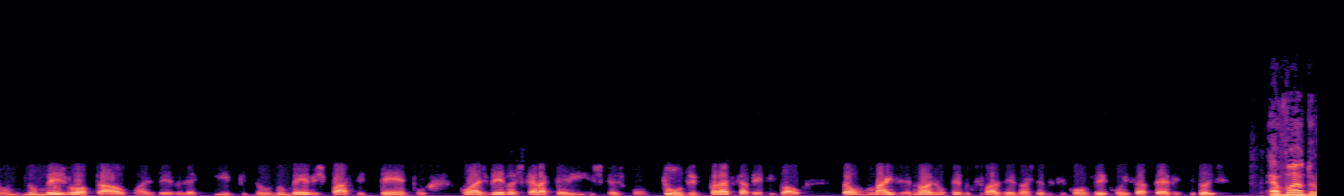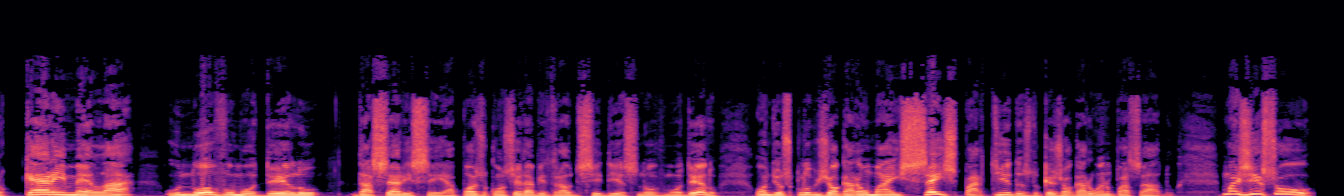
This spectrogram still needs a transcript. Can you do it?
no, no, mesmo local, com as mesmas equipes, no, no, mesmo espaço de tempo, com as mesmas características, com tudo praticamente igual. Então, mas nós não temos que fazer, nós temos que conviver com isso até 22. Evandro, querem melar o novo modelo da Série C, após o Conselho Arbitral decidir esse novo modelo, onde os clubes jogarão mais seis partidas do que jogaram o ano passado. Mas isso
